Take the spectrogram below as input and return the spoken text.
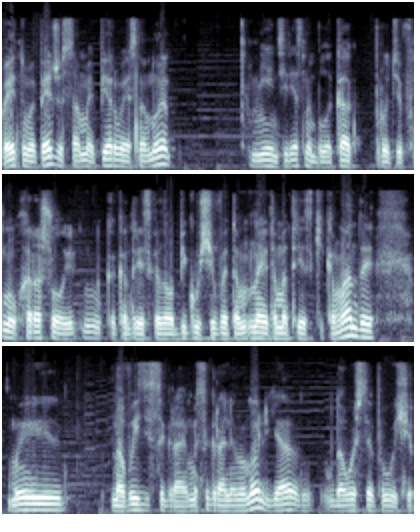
Поэтому, опять же, самое первое и основное, мне интересно было, как против, ну, хорошо, как Андрей сказал, бегущий в этом, на этом отрезке команды, мы на выезде сыграем. Мы сыграли на ноль, я удовольствие получил.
